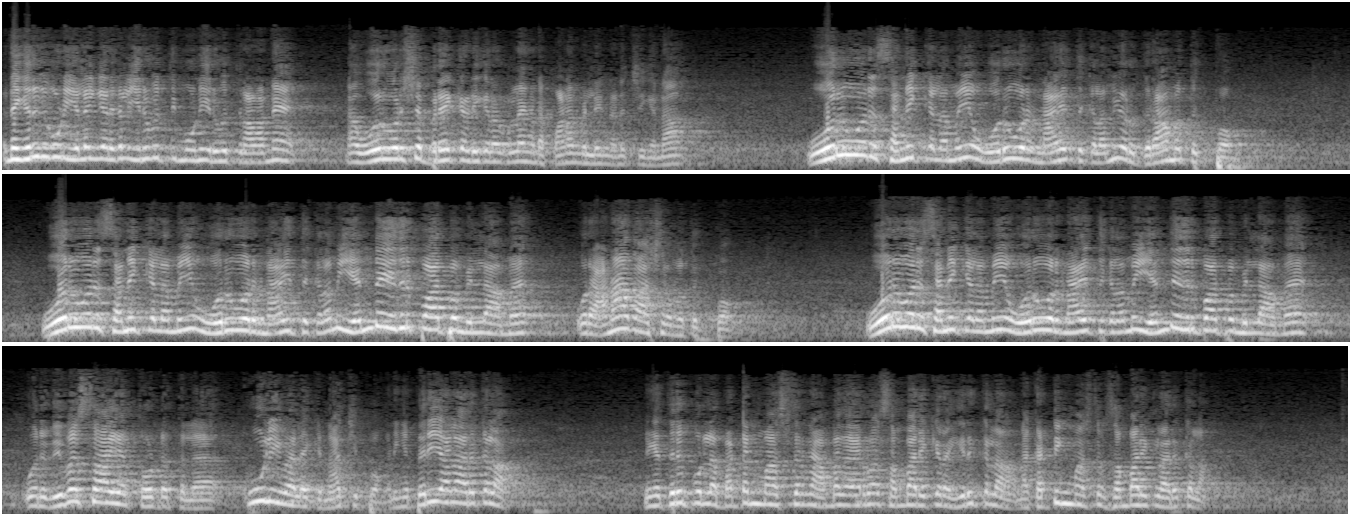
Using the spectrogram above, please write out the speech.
இன்னைக்கு இருக்கக்கூடிய இளைஞர்கள் இருபத்தி மூணு இருபத்தி நாலுன்னு நான் ஒரு வருஷம் பிரேக் அடிக்கிறவங்களாம் எங்கிட்ட பணம் இல்லைன்னு நினைச்சீங்கன்னா ஒரு ஒரு சனிக்கிழமையும் ஒரு ஒரு ஞாயிற்றுக்கிழமையும் ஒரு கிராமத்துக்கு போவோம் ஒரு ஒரு சனிக்கிழமையும் ஒரு ஒரு ஞாயிற்றுக்கிழமையும் எந்த எதிர்பார்ப்பும் இல்லாம ஒரு அனாத ஆசிரமத்துக்கு ஒரு ஒரு சனிக்கிழமையும் ஒரு ஒரு ஞாயிற்றுக்கிழமையும் எந்த எதிர்பார்ப்பும் இல்லாம ஒரு விவசாய தோட்டத்தில் கூலி வேலைக்கு நாச்சி போங்க. நீங்க பெரிய ஆளா இருக்கலாம். நீங்க திருப்பூர்ல பட்டன் மாஸ்டர் ஐம்பதாயிரம் ரூபாய் சம்பாதிக்கிற இருக்கலாம். நான் கட்டிங் மாஸ்டர் சம்பாதிக்கலாம் இருக்கலாம்.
